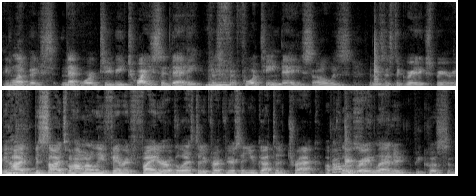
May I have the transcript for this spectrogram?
the Olympics network TV twice a day for, Mm-hmm. for 14 days. So it was it was just a great experience. Behind, besides Muhammad Ali, favorite fighter of the last 35 years that you got to track up Probably close? Ray Leonard because of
